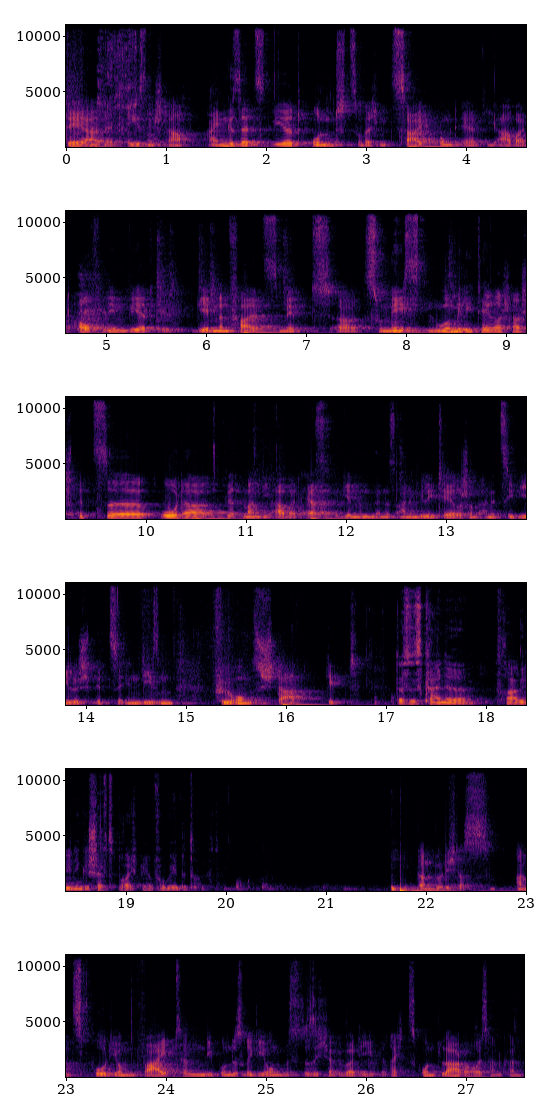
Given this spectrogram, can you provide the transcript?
der der Krisenstab eingesetzt wird und zu welchem Zeitpunkt er die Arbeit aufnehmen wird, gegebenenfalls mit äh, zunächst nur militärischer Spitze oder wird man die Arbeit erst beginnen, wenn es eine militärische und eine zivile Spitze in diesem Führungsstab gibt? Das ist keine Frage, die den Geschäftsbereich BMVG betrifft. Dann würde ich das ans Podium weiten. Die Bundesregierung müsste sich ja über die Rechtsgrundlage äußern können.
